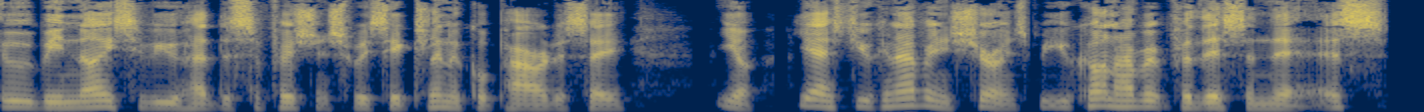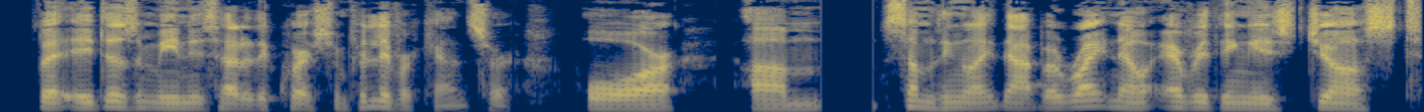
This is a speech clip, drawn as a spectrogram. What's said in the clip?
it would be nice if you had the sufficient, shall we say, clinical power to say, you know, yes, you can have insurance, but you can't have it for this and this. But it doesn't mean it's out of the question for liver cancer or um, something like that. But right now, everything is just,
